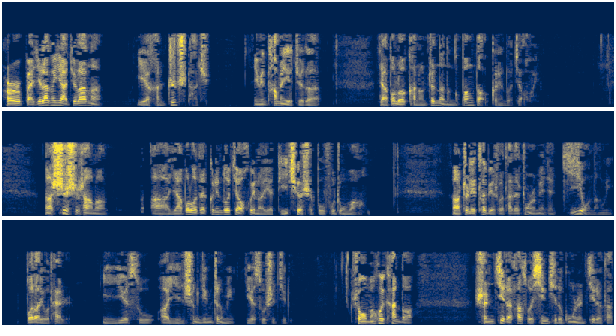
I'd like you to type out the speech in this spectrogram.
而百吉拉跟亚居拉呢，也很支持他去，因为他们也觉得亚波罗可能真的能够帮到格林多教会。那事实上呢，啊，亚波罗在格林多教会呢，也的确是不负众望。啊，这里特别说他在众人面前极有能力，博到犹太人，引耶稣啊，引圣经证明耶稣是基督。说我们会看到神借着他所兴起的工人，借着他。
